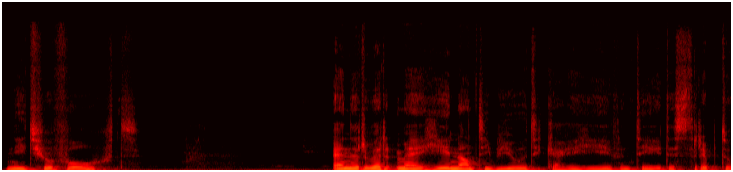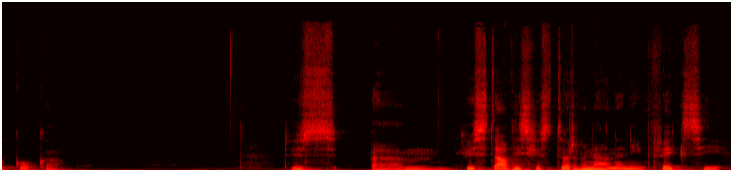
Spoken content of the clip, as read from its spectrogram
niet gevolgd. En er werd mij geen antibiotica gegeven tegen de streptokokken. Dus ehm Gustav is gestorven aan een infectie.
